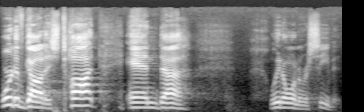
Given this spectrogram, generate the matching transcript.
Word of God is taught, and uh, we don't want to receive it.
